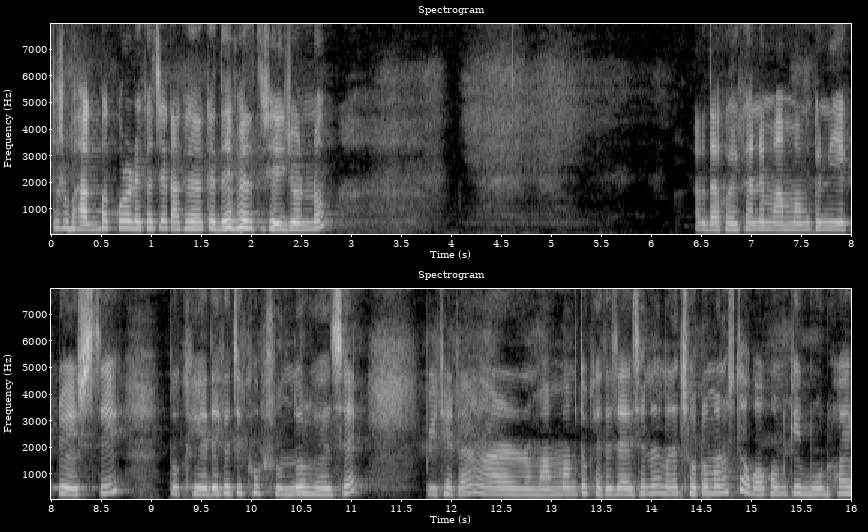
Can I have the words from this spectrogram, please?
তো সব ভাগ ভাগ করে রেখেছে কাকে কাকে দেবে সেই জন্য। আর দেখো, এখানে মাম্মামকে নিয়ে একটু এসছি। তো খেয়ে দেখেছি খুব সুন্দর হয়েছে পিঠেটা। আর মাম্মাম তো খেতে চাইছে না। মানে ছোট মানুষ তো, কখন কি মুড হয়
